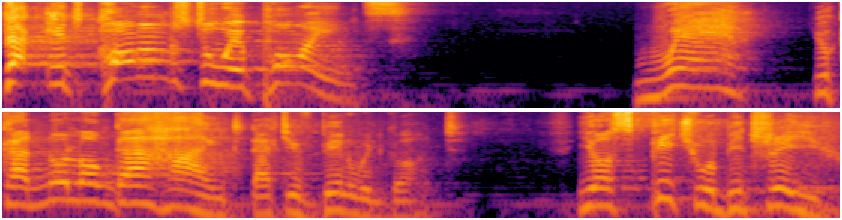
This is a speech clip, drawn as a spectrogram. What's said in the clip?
That it comes to a point where you can no longer hide that you've been with God. Your speech will betray you.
